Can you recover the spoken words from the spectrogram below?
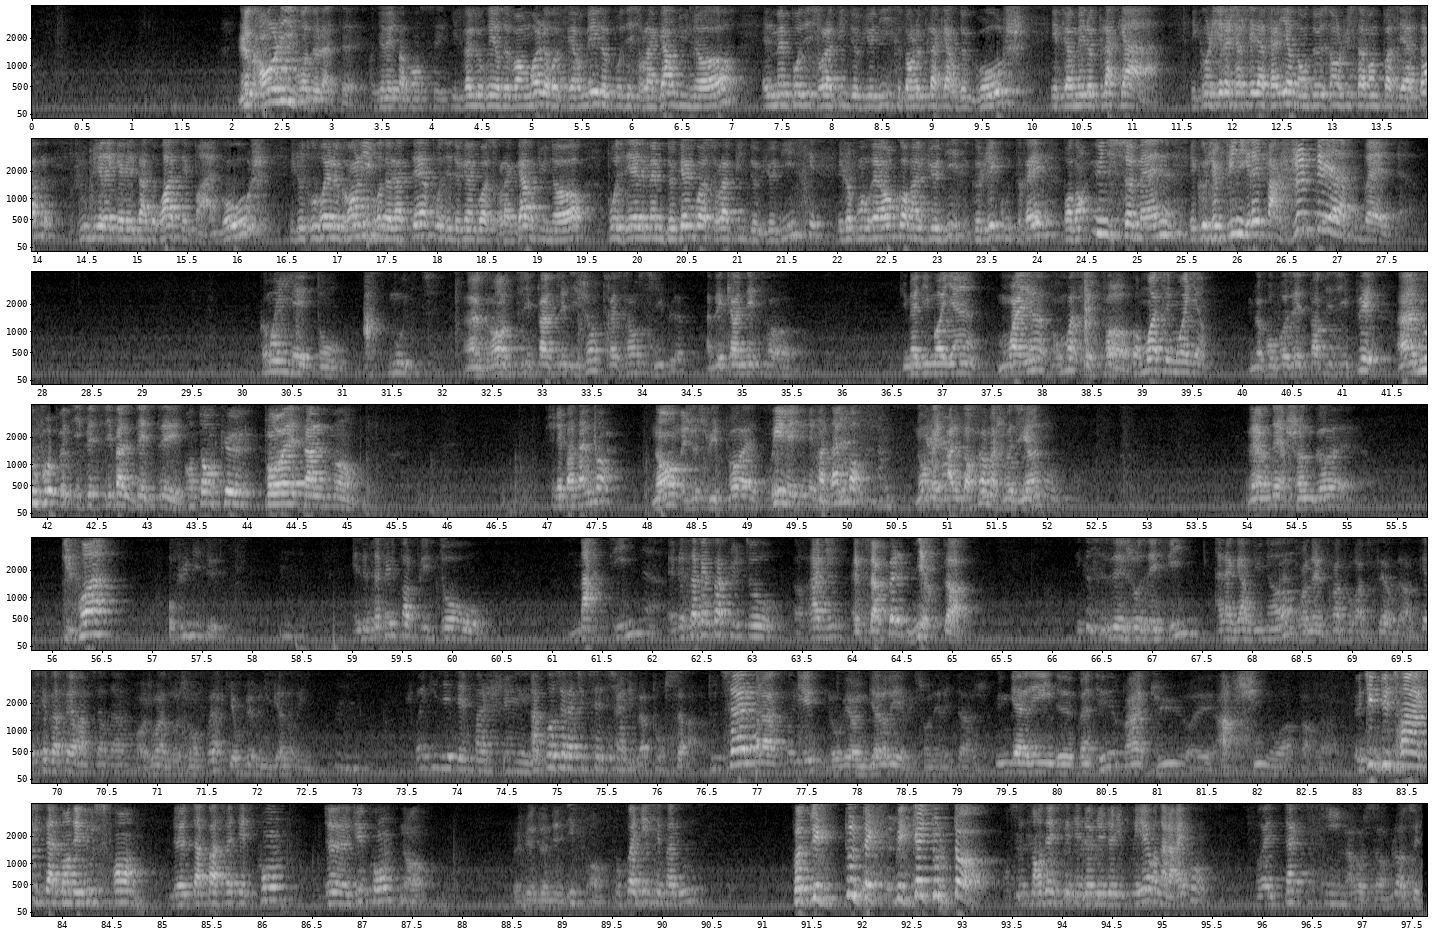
Le grand livre de la Terre. On n'y avait pas pensé. Il va l'ouvrir devant moi, le refermer, le poser sur la gare du Nord, elle-même poser sur la pile de vieux disques dans le placard de gauche, et fermer le placard. Et quand j'irai chercher la salière dans deux ans, juste avant de passer à table, j'oublierai qu'elle est à droite et pas à gauche, et je trouverai le grand livre de la Terre posé de guingois sur la gare du Nord, posé elle-même de guingois sur la pile de vieux disques, et je prendrai encore un vieux disque que j'écouterai pendant une semaine, et que je finirai par jeter à la poubelle. Comment il est, ton Hartmut? Un grand type intelligent, très sensible, avec un effort. Tu m'as dit moyen. Moyen, pour moi, c'est fort. Pour moi, c'est moyen. Il m'a proposé de participer à un nouveau petit festival d'été. En tant que... Poète allemand. Tu n'es pas allemand. Non, mais je suis poète. Oui, mais tu n'es pas allemand. Non, mais Aldorfer m'a choisi un nom. Werner Schongauer. Tu vois? Aucune idée. Elle ne s'appelle pas plutôt Martine Elle ne s'appelle pas plutôt Rani Elle s'appelle Myrta. Et que faisait Joséphine à la gare du Elle Nord prenait le train pour Amsterdam. Qu'est-ce qu'elle va faire à Amsterdam Rejoindre son frère qui a ouvert une galerie. Je croyais qu'ils étaient fâchés. À cause de la succession. Elle y va pour ça. Toute seule Voilà, Spolier. Il a ouvert une galerie avec son héritage. Une galerie de peinture. Peinture et art chinois par là. Le type du train qui t'a demandé 12 francs ne t'a pas traité de con de, Du con Non. Je lui ai donné 10 francs. Pourquoi 10 et pas 12 Faut-il tout expliquer tout le temps On se demandait ce qu'était devenu Denis Prieur, on a la réponse. Il faudrait le taxi. La ressemblance est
